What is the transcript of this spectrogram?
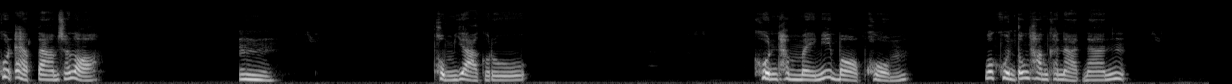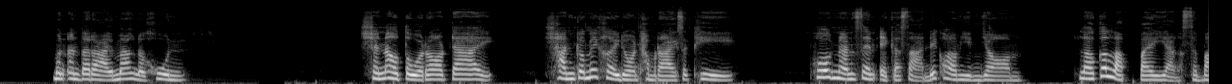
คุณแอบตามฉันเหรอ อืม ผมอยากรู้ คุณทำไมไม่บอกผม ว่าคุณต้องทำขนาดนั้น มันอันตรายมากนะคุณ ฉันเอาตัวรอดได้ ฉันก็ไม่เคยโดนทำร้ายสักที พวกนั้นเซ็นเอกสารด้วยความยินยอม แล้วก็หลับไปอย่างสบ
